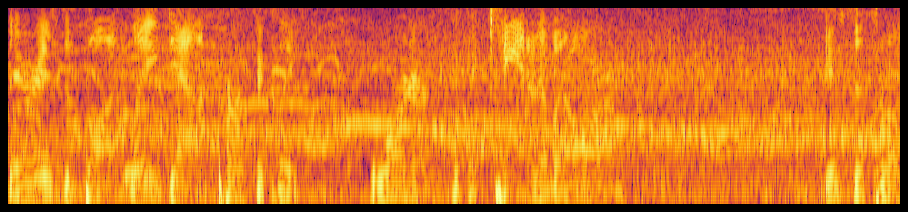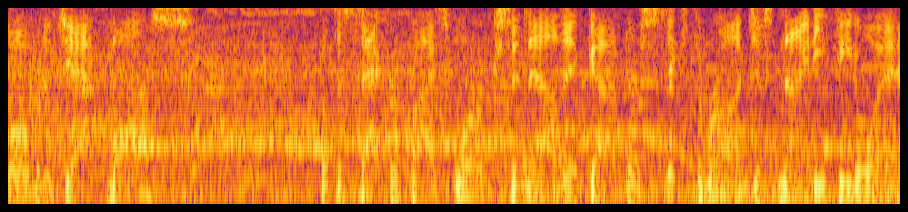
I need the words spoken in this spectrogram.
There is the bunt laid down perfectly. Werner with the cannon of an arm. Gets the throw over to Jack Moss. But the sacrifice works, and now they've got their sixth run just 90 feet away.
